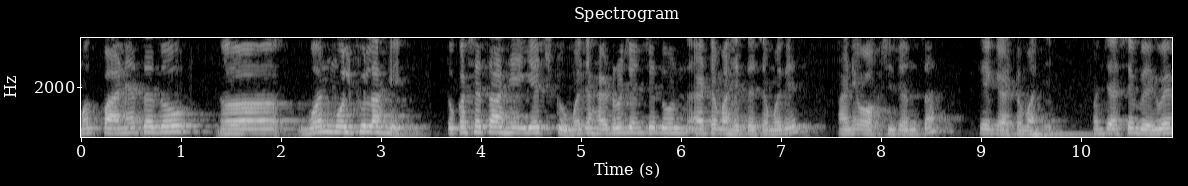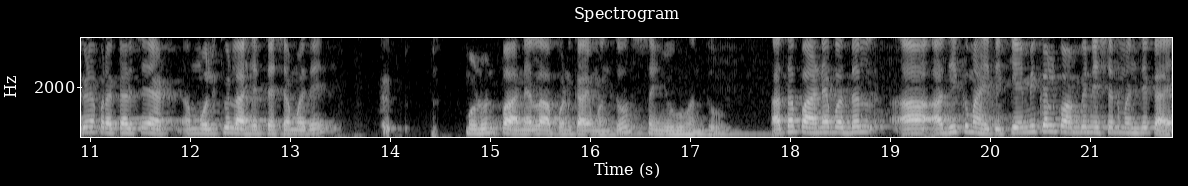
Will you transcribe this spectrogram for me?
मग पाण्याचा जो वन मोलक्यूल आहे तो कशाचा आहे? एच टू म्हणजे हायड्रोजनचे दोन ॲटम आहेत त्याच्यामध्ये आणि ऑक्सिजनचा एक ॲटम आहे. म्हणजे असे वेगवेगळ्या प्रकारचे ॲट मोलक्यूल आहेत त्याच्यामध्ये. म्हणून पाण्याला आपण काय म्हणतो? संयुग म्हणतो. आता पाण्याबद्दल अधिक माहिती. केमिकल कॉम्बिनेशन म्हणजे काय?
